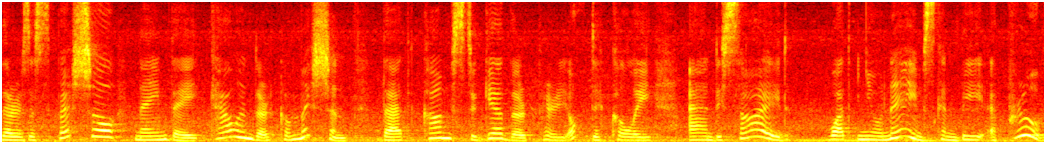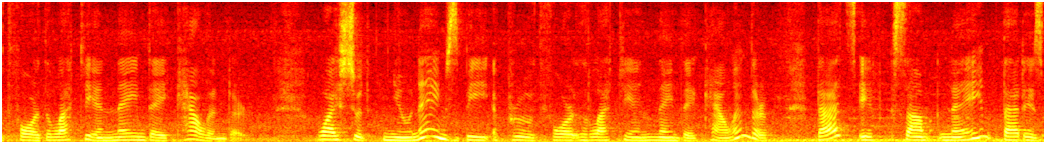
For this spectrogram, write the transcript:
There is a special name day calendar commission that comes together periodically and decide what new names can be approved for the Latvian name day calendar. Why should new names be approved for the Latvian name day calendar? That's if some name that is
